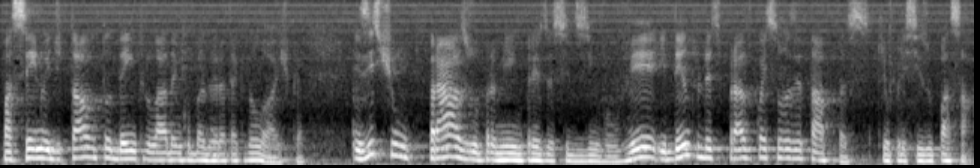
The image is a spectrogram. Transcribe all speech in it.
passei no edital, estou dentro lá da incubadora tecnológica. Existe um prazo para minha empresa se desenvolver e dentro desse prazo quais são as etapas que eu preciso passar?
